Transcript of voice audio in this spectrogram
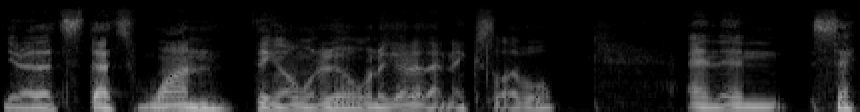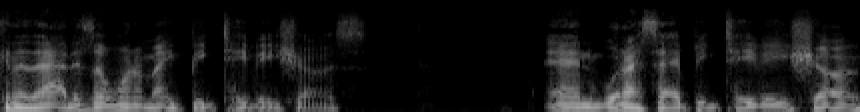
you know that's that's one thing I want to do. I want to go to that next level, and then second to that is I want to make big TV shows. And when I say a big TV show,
